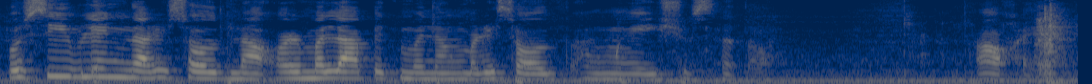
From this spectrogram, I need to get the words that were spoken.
posibleng na-resolve na or malapit mo nang ma-resolve ang mga issues na to. Okay.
